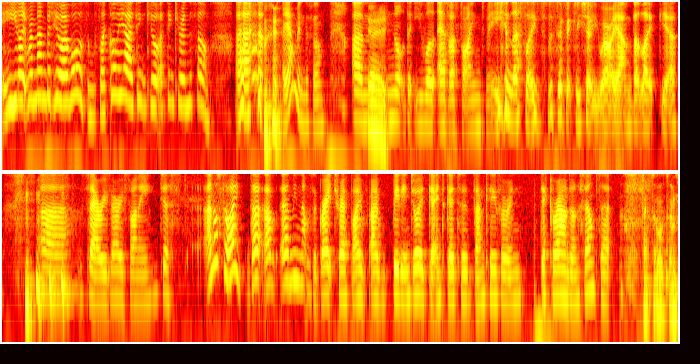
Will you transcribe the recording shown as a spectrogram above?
He like remembered who I was and was like, "Oh yeah, I think you're. I think you're in the film. Uh, I am in the film. Um, not that you will ever find me unless I specifically show you where I am. But like, yeah, uh, very very funny. Just and also I that I, I mean that was a great trip. I I really enjoyed getting to go to Vancouver and dick around on a film set That's awesome.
